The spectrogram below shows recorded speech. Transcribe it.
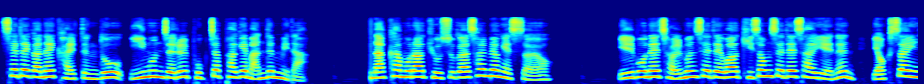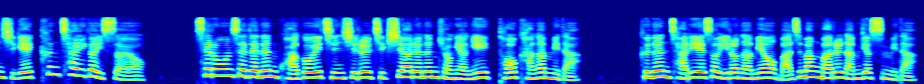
세대 간의 갈등도 이 문제를 복잡하게 만듭니다. 나카무라 교수가 설명했어요. 일본의 젊은 세대와 기성세대 사이에는 역사인식에 큰 차이가 있어요. 새로운 세대는 과거의 진실을 직시하려는 경향이 더 강합니다. 그는 자리에서 일어나며 마지막 말을 남겼습니다.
